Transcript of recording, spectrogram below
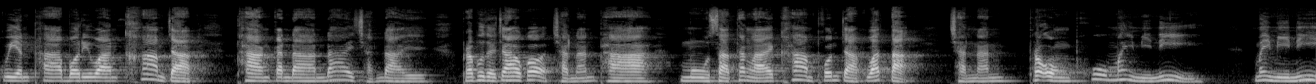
เกวียนพาบริวารข้ามจากทางกันดารได้ฉันใด พระพุทธเจ้าก็ฉันนั้นพาหมูสัตว์ทั้งหลายข้ามพ้นจากวัฏฏะฉันนั้นพระองค์ผู้ไม่มีหนี้ไม่มีหนี้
